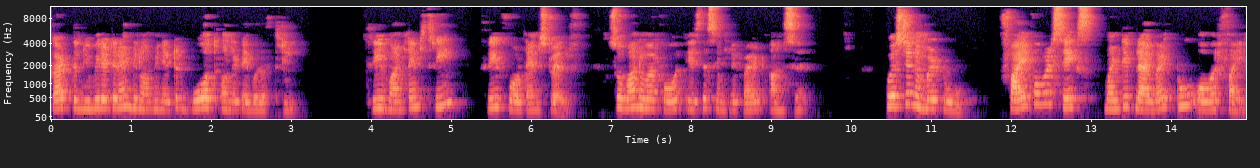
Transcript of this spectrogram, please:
cut the numerator and denominator both on the table of 3 3 1 times 3 3 4 times 12 so 1 over 4 is the simplified answer. Question number 2. 5 over 6 multiplied by 2 over 5.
